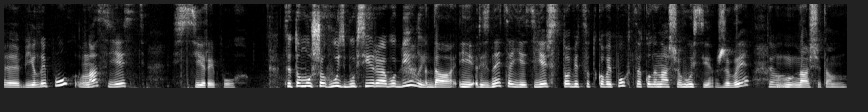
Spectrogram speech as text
е, білий пух, у нас є сірий пух. Це тому, що гусь був сірий або білий? Да, і різниця є. Є 100% пух, це коли наші гусі живі, Так. наші там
